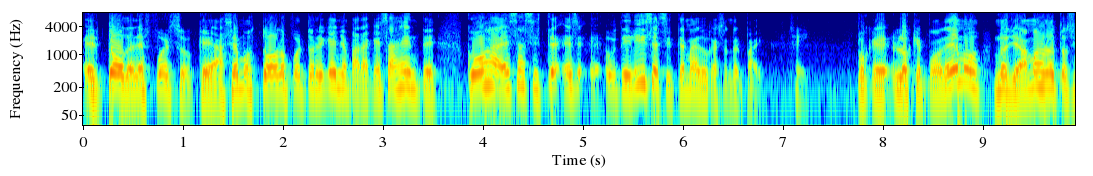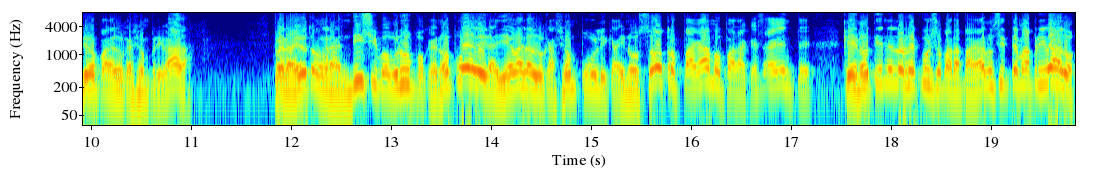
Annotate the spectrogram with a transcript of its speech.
el todo el esfuerzo que hacemos todos los puertorriqueños para que esa gente coja esa ese- eh, utilice el sistema de educación del país. Sí. Porque los que podemos nos llevamos a nuestros hijos para la educación privada. Pero hay otro grandísimo grupo que no puede y la lleva a la educación pública. Y nosotros pagamos para que esa gente que no tiene los recursos para pagar un sistema privado,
